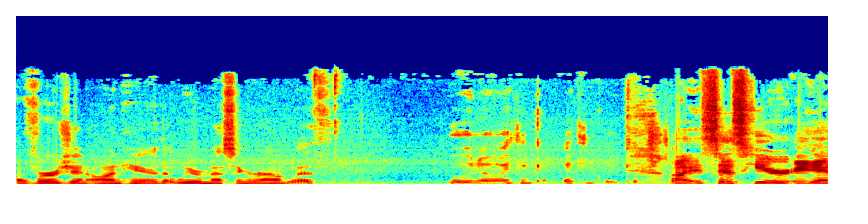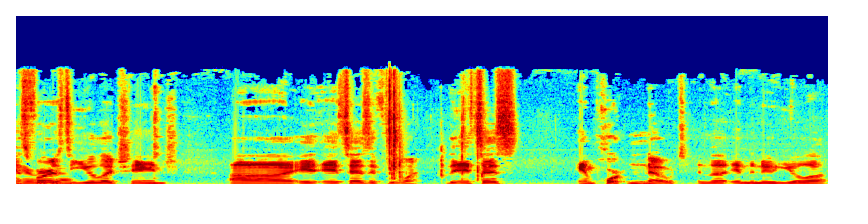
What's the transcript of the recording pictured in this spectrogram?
a version on here that we were messing around with. Oh no, I think I think we could. Uh, it says here, and Yeah, as here far as the EULA change, uh, it, it says if you want, it says important note in the in the new EULA,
